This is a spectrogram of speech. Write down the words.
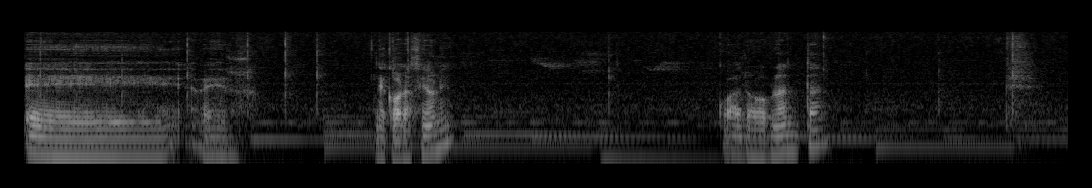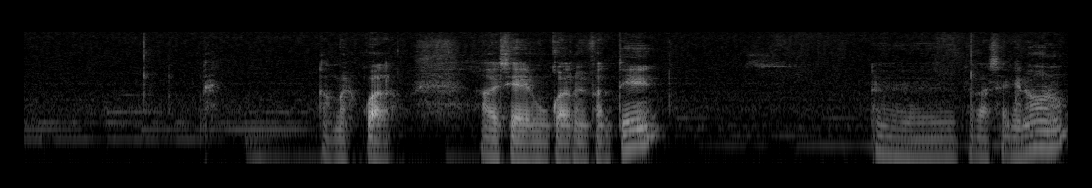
Eh, a ver, decoraciones. Cuadro o planta. Ah, bueno, cuadro. A ver si hay algún cuadro infantil. Eh, pasa que no, ¿no?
